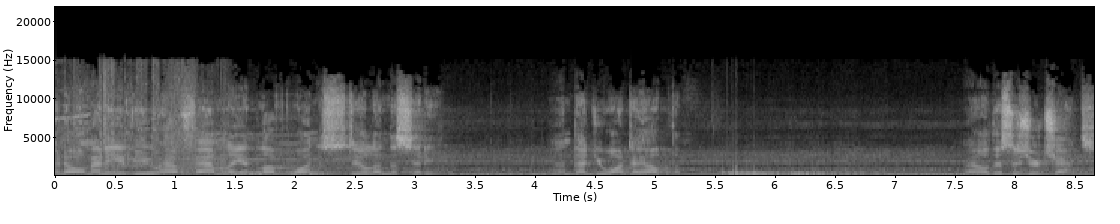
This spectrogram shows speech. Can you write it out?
I know many of you have family and loved ones still in the city, and that you want to help them. Well, this is your chance.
